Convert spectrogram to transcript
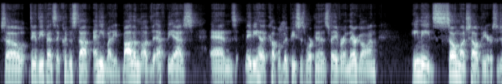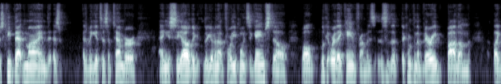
So take a defense that couldn't stop anybody, bottom of the FBS and maybe had a couple good pieces working in his favor, and they're gone. He needs so much help here. So just keep that in mind as as we get to September, and you see, oh, they're, they're giving up 40 points a game still. Well, look at where they came from. This, this is the they're coming from the very bottom, like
